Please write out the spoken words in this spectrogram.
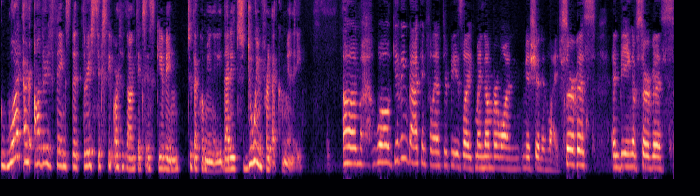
What are other things that 360 Orthodontics is giving to the community that it's doing for that community? Um, well, giving back in philanthropy is like my number one mission in life. Service and being of service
